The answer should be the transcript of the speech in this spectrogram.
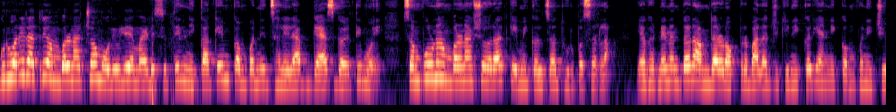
गुरुवारी रात्री अंबरनाथच्या मोरिवली एम आय डी सीतील निकाकेम कंपनीत झालेल्या गॅस गळतीमुळे संपूर्ण अंबरनाथ शहरात केमिकलचा धूर पसरला. या घटनेनंतर आमदार डॉक्टर बालाजी किनीकर यांनी कंपनीची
